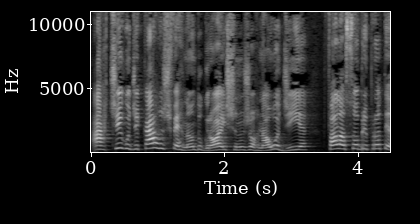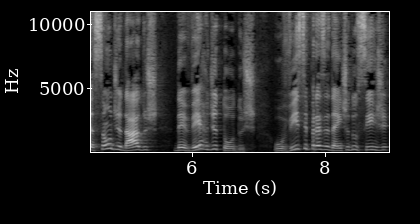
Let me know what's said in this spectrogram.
Artigo de Carlos Fernando Gross no jornal O Dia fala sobre proteção de dados, dever de todos. O vice-presidente do CIRGE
